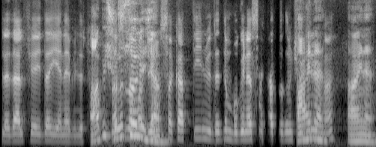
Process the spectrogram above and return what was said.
Philadelphia'yı da yenebilir. Abi şunu Nasıl söyleyeceğim. sakat değil mi dedim. Bugüne sakatladım çocuğu. Aynen. Ha? Aynen.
